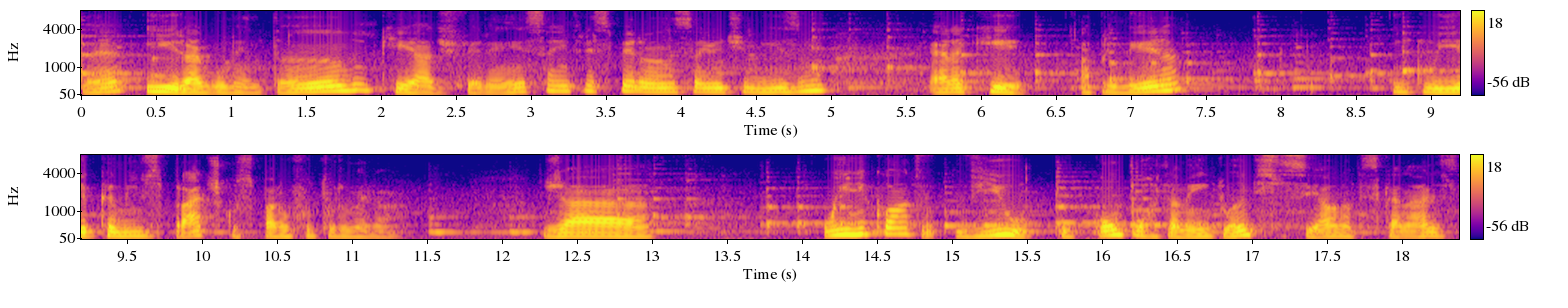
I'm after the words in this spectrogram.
né, ir argumentando que a diferença entre esperança e otimismo era que a primeira incluía caminhos práticos para um futuro melhor. Já Winnicott viu o comportamento antissocial na psicanálise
